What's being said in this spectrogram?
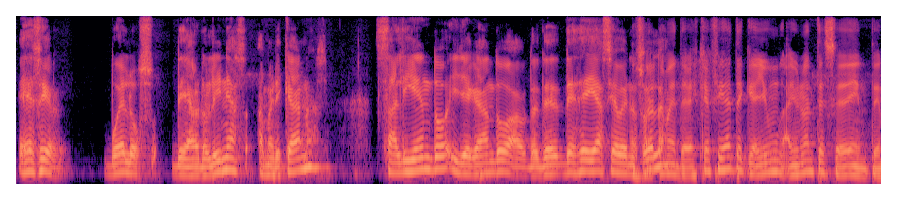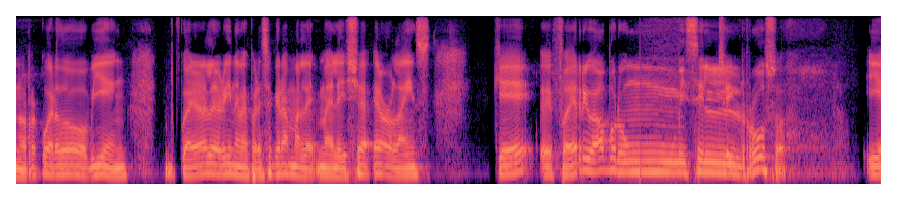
Es decir, vuelos de aerolíneas americanas saliendo y llegando a- de- desde y hacia Venezuela. Exactamente. Es que fíjate que hay un, hay un antecedente, no recuerdo bien cuál era la aerolínea, me parece que era Mala- Malaysia Airlines, que eh, fue derribado por un misil ruso. Y,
